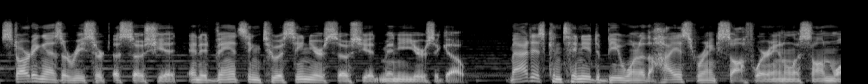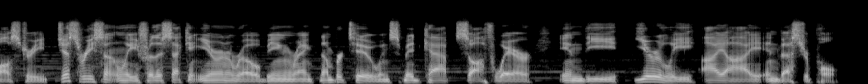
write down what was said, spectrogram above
starting as a research associate and advancing to a senior associate many years ago. Matt has continued to be one of the highest ranked software analysts on Wall Street, just recently for the second year in a row being ranked number two in SMID-cap software in the yearly II investor poll.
